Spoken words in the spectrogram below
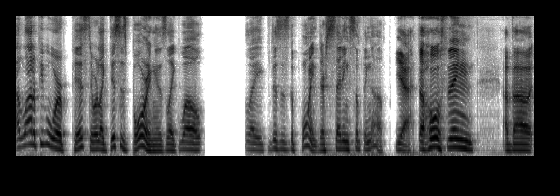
a lot of people were pissed. They were like this is boring. It's like, well, like this is the point. They're setting something up. Yeah, the whole thing about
